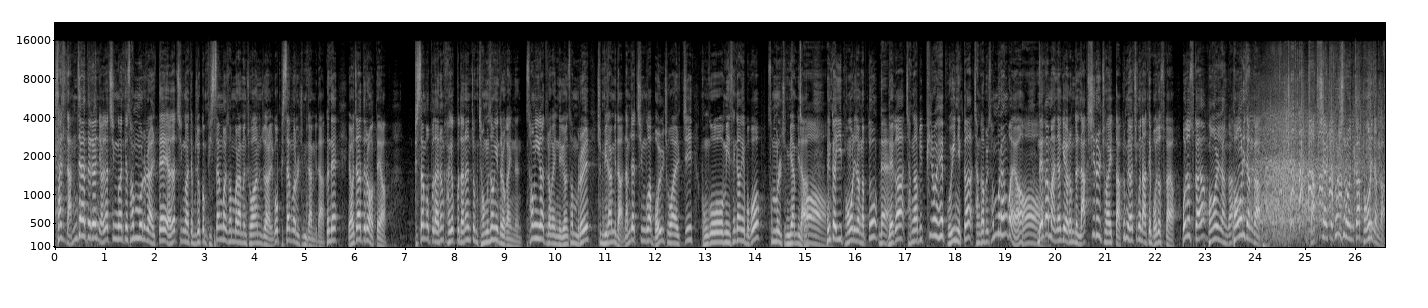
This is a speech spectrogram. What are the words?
사실 남자들은 여자친구한테 선물을 할 때 여자친구한테 무조건 비싼 걸 선물하면 좋아하는 줄 알고 비싼 거를 준비합니다. 근데 여자들은 어때요? 비싼 것보다는 가격보다는 좀 정성이 들어가 있는 성의가 들어가 있는 이런 선물을 준비를 합니다. 남자친구가 뭘 좋아할지 곰곰이 생각해보고 선물을 준비합니다. 어. 그러니까 이 벙어리 장갑도 네. 내가 장갑이 필요해 보이니까 장갑을 선물한 거예요. 어. 내가 만약에 여러분들 낚시를 좋아했다. 그럼 여자친구가 나한테 뭐 줬을까요? 뭐 줬을까요? 벙어리 장갑? 벙어리 장갑. 낚시할 때 손실오니까 벙어리 장갑.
